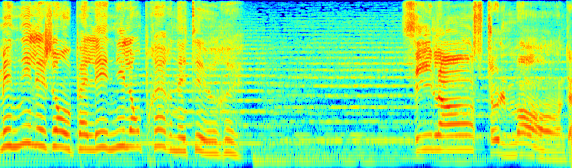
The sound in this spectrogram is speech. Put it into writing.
mais ni les gens au palais ni l'empereur n'étaient heureux. Silence tout le monde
